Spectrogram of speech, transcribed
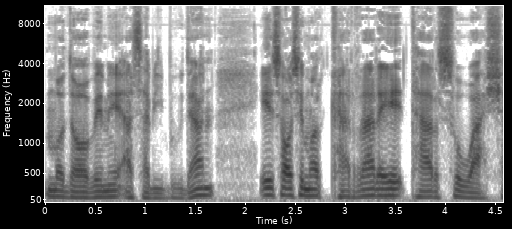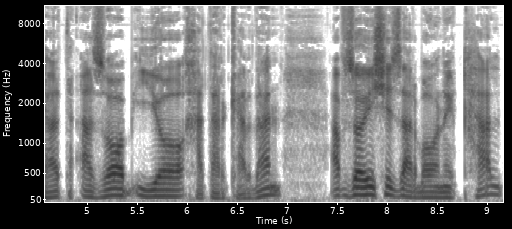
مداوم عصبی بودن، احساس مکرر ترس و وحشت، عذاب یا خطر کردن، افزایش ضربان قلب،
